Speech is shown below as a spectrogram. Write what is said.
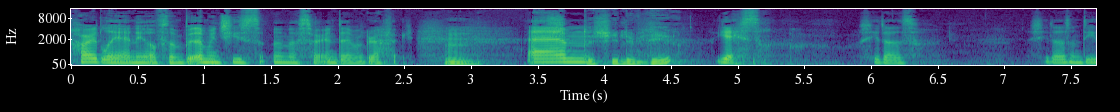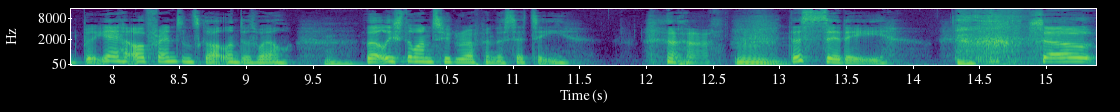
hardly any of them. But I mean, she's in a certain demographic. Mm. Um, Does she live here? yes, she does. She does indeed. But yeah, our friends in Scotland as well. But at least the ones who grew up in the city. The city. so,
